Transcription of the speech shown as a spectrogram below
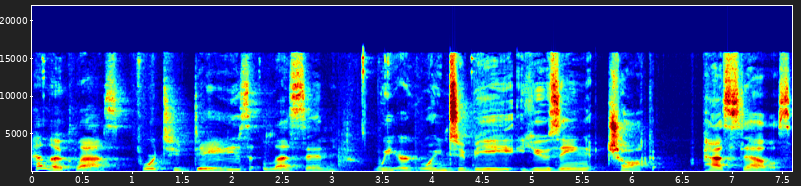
Hello class, for today's lesson, we are going to be using chalk pastels.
